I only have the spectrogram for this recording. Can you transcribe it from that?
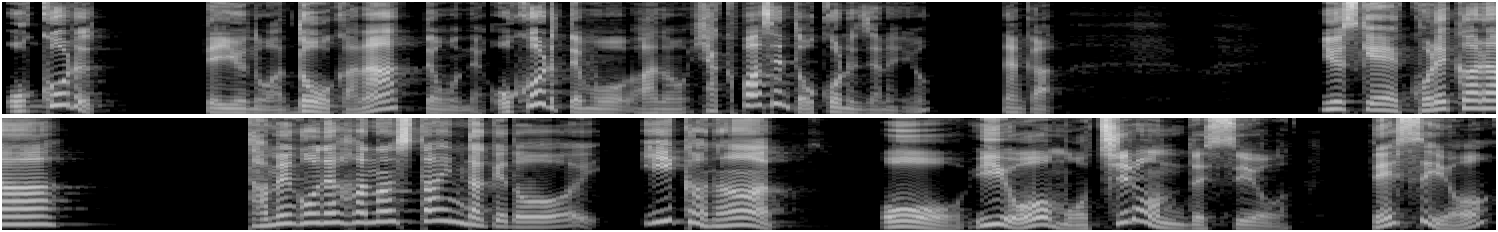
怒るっていうのはどうかなって思うんだよ。怒るってもうあの100%怒るんじゃないよ。なんか「ゆうすけこれからタメ語で話したいんだけどいいかな?」おおいいよもちろんですよ。ですよ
